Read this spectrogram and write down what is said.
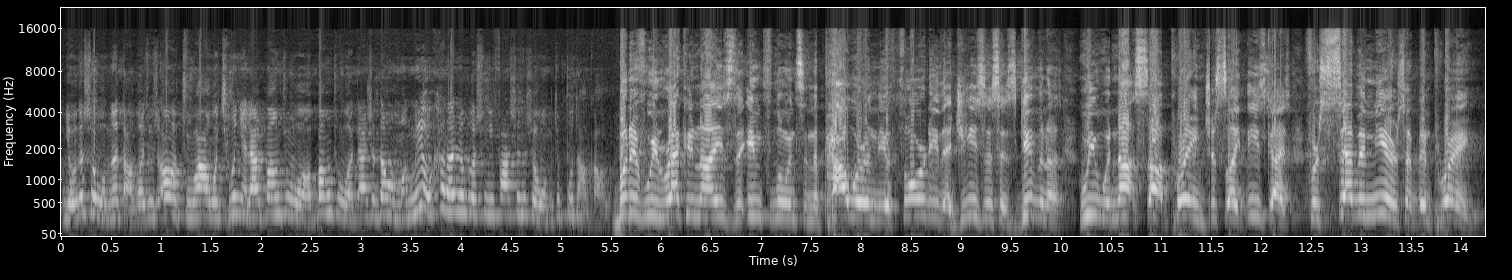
有的时候我们的祷告就是哦主啊，我求你来帮助我，帮助我。但是当我们没有看到任何事情发生的时候，我们就不祷告了。But if we recognize the influence and the power and the authority that Jesus has given us, we would not stop praying just like these guys for seven years have been praying.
